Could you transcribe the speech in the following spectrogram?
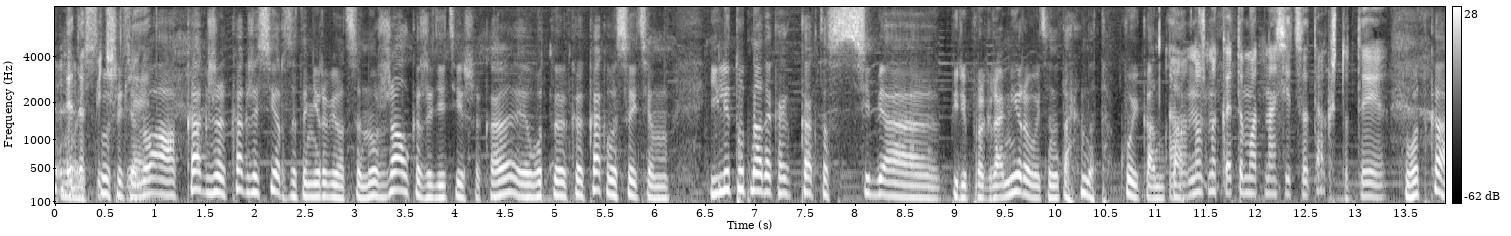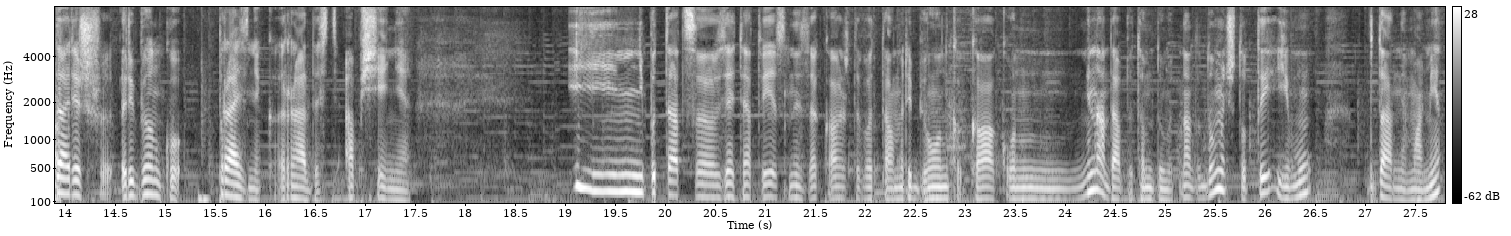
это Ой, Слушайте, впечатляет. ну а как же, как же сердце-то не рвется? Ну жалко же детишек, а? Вот э, к- как вы с этим? Или тут надо как- как-то себя перепрограммировать на, на такой А, контакт? Нужно к этому относиться так, что ты Вот как? даришь ребенку праздник, радость, общение. И не пытаться взять ответственность за каждого там ребенка, как он. Не надо об этом думать. Надо думать, что ты ему в данный момент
